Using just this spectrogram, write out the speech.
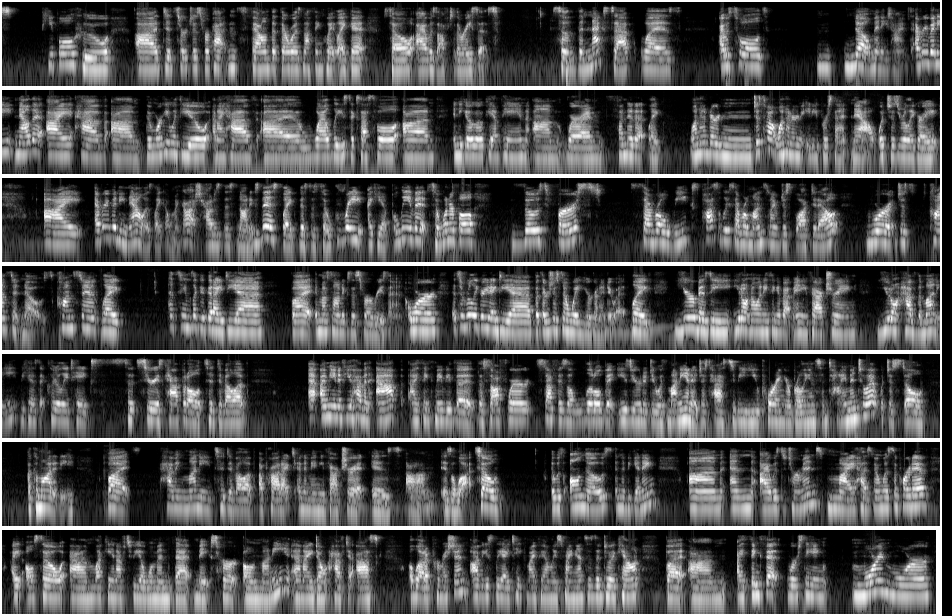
people who uh, did searches for patents, found that there was nothing quite like it. So I was off to the races. So the next step was I was told no many times. Everybody, now that I have um, been working with you and I have a wildly successful um, Indiegogo campaign um, where I'm funded at like 100 and just about 180% now, which is really great. I everybody now is like, oh my gosh, how does this not exist? Like this is so great. I can't believe it. So wonderful. Those first several weeks, possibly several months, and I've just blocked it out, were just constant no's. Constant, like, it seems like a good idea, but it must not exist for a reason. Or it's a really great idea, but there's just no way you're going to do it. Like, you're busy, you don't know anything about manufacturing, you don't have the money because it clearly takes serious capital to develop I mean, if you have an app, I think maybe the the software stuff is a little bit easier to do with money, and it just has to be you pouring your brilliance and time into it, which is still a commodity. But having money to develop a product and to manufacture it is um, is a lot. So it was all no's in the beginning, um, and I was determined. My husband was supportive. I also am lucky enough to be a woman that makes her own money, and I don't have to ask a lot of permission. Obviously, I take my family's finances into account, but um, I think that we're seeing more and more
